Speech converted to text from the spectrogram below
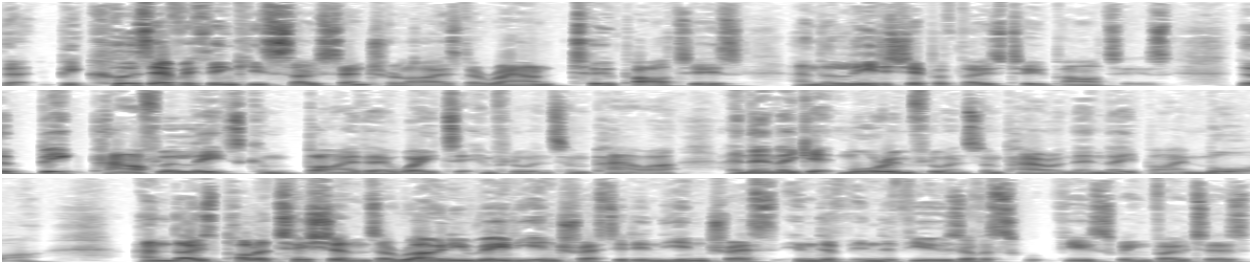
That because everything is so centralized around two parties and the leadership of those two parties, the big powerful elites can buy their way to influence and power, and then they get more influence and power, and then they buy more and those politicians are only really interested in the interest in the in the views of a few swing voters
